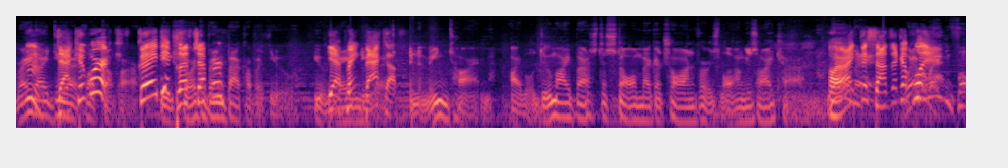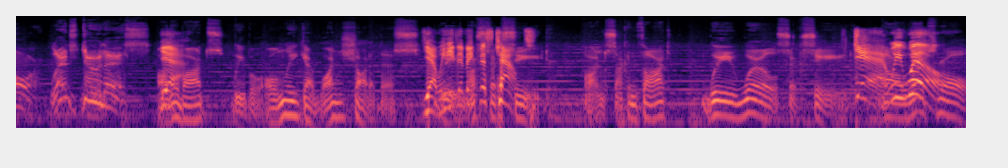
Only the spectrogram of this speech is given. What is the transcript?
Great Hmm, idea. that could work. Jumper. Good idea, Be Cliff sure Jumper. To bring backup with you. You Yeah, bring need backup. it. In the meantime, I will do my best to stall Megatron for as long as I can. All right, this sounds like a what are we plan. waiting for? Let's do this. Yeah. Autobots, we will only get one shot at this. Yeah, we need to make this count. On second thought, we will succeed. Yeah, Now we will. roll.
